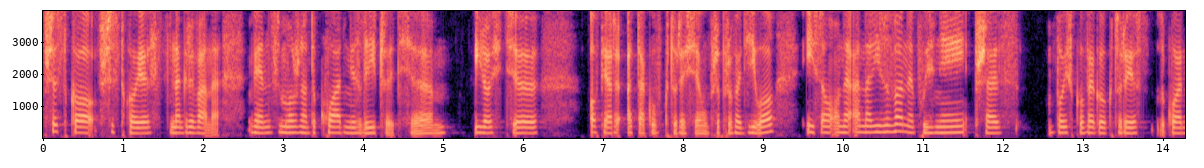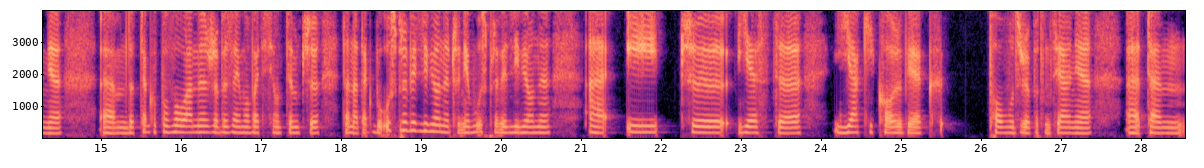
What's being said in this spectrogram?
wszystko, wszystko jest nagrywane, więc można dokładnie zliczyć ilość e, ofiar ataków, które się przeprowadziło i są one analizowane później przez wojskowego, który jest dokładnie do tego powołany, żeby zajmować się tym, czy ten atak był usprawiedliwiony, czy nie był usprawiedliwiony e, i czy jest e, jakikolwiek powód, że potencjalnie e, ten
